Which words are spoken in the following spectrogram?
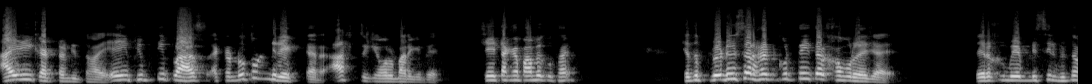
আইডি কার্ডটা নিতে হয়। এই ফিফটি প্লাস একটা নতুন ডিরেক্টর আসছে কেবল মার্কেটে সেই টাকা পাবে কোথায়? সে তো প্রডিউসার হ্যান্ড করতেই তার খবর হয়ে যায়। তো এরকম এফডিসির ভিতর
